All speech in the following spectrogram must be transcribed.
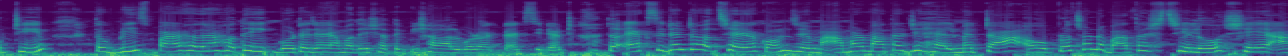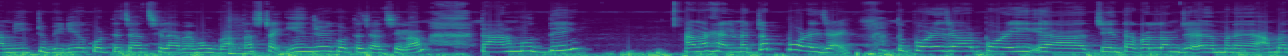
উঠি, তো ব্রিজ পার হতে হতেই ঘটে যায় আমাদের সাথে বিশাল বড় একটা অ্যাক্সিডেন্ট তো অ্যাক্সিডেন্টটা হচ্ছে এরকম যে আমার মাথার যে হেলমেটটা ও প্রচণ্ড বাতাস ছিল, সে আমি একটু ভিডিও করতে চাচ্ছিলাম এবং বাতাসটা এনজয় করতে চাচ্ছিলাম। তার মধ্যেই আমার হেলমেটটা পড়ে যায়। তো পড়ে যাওয়ার পরেই চিন্তা করলাম যে মানে আমরা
